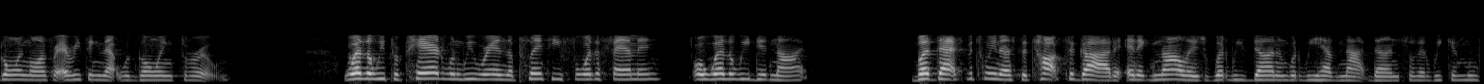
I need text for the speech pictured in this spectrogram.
going on, for everything that we're going through. Whether we prepared when we were in the plenty for the famine or whether we did not. But that's between us to talk to God and acknowledge what we've done and what we have not done so that we can move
